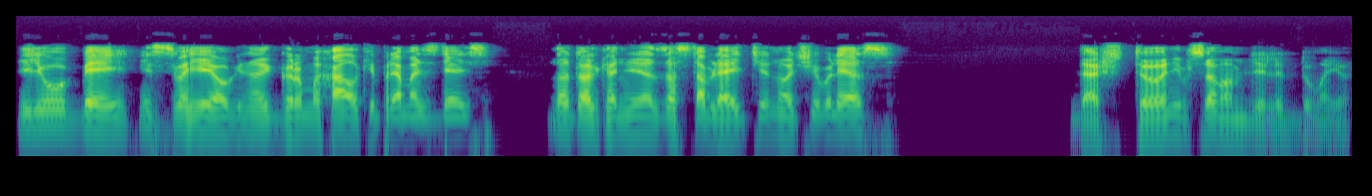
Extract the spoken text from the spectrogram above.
или убей из своей огненной громыхалки прямо здесь, но только не заставляйте ночью в лес. Да что они в самом деле, думаю.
